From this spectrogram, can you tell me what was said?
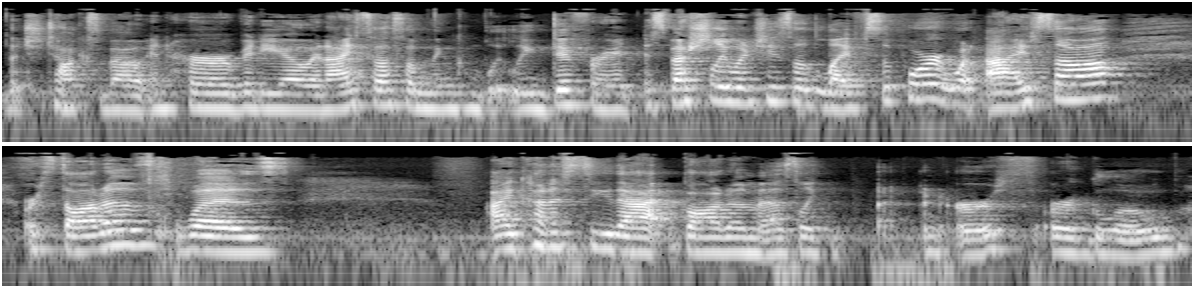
that she talks about in her video and I saw something completely different, especially when she said life support. What I saw or thought of was I kind of see that bottom as like an earth or a globe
